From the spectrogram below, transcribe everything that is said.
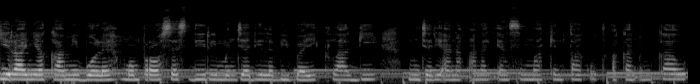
Kiranya kami boleh memproses diri menjadi lebih baik lagi, menjadi anak-anak yang semakin takut akan Engkau,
